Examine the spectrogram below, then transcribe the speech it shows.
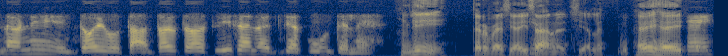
No niin, toivotaan. Toivottavasti isännöitsijä kuuntelee. Niin, terveisiä isännöitsijälle. Hei hei. Hei.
